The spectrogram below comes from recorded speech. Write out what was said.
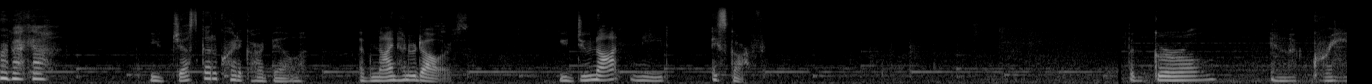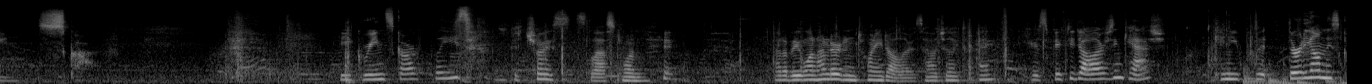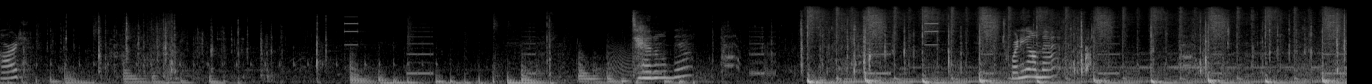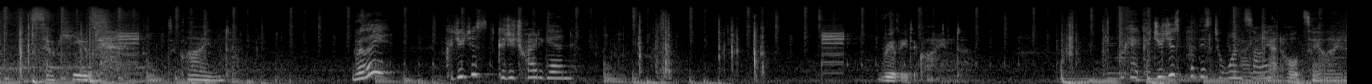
Rebecca, you just got a credit card bill of $900. You do not need a scarf. The girl in the green scarf. The green scarf, please. Good choice. It's the last one. That'll be $120. How would you like to pay? Here's $50 in cash. Can you put 30 on this card? Ten on that? Twenty on that? So cute. Declined. Really? Could you just, could you try it again? Really declined. Okay, could you just put this to one I side? can't wholesale items.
